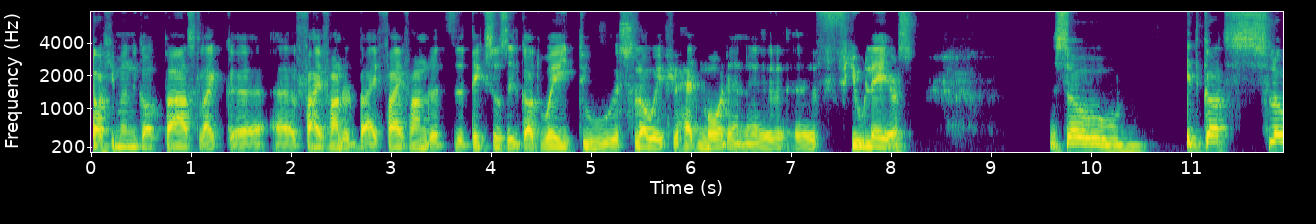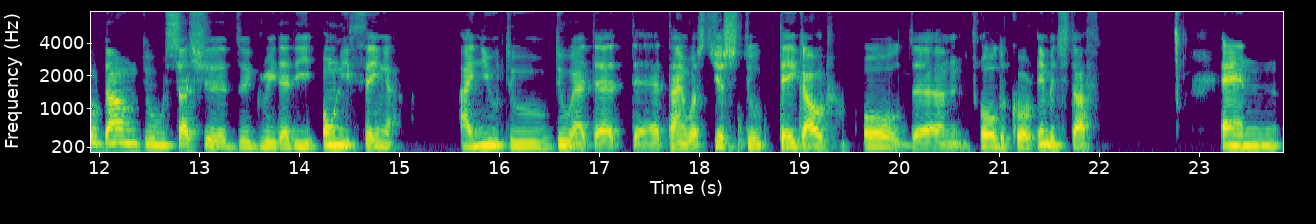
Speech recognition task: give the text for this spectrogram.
document got past like uh, uh 500 by 500 pixels, it got way too slow if you had more than a, a few layers. So it got slowed down to such a degree that the only thing I knew to do at that, that time was just to take out all the um, all the core image stuff and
